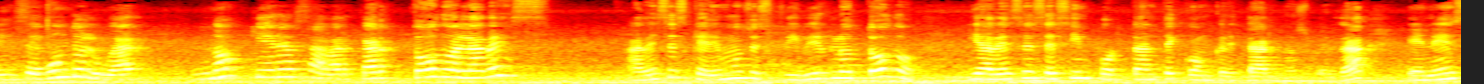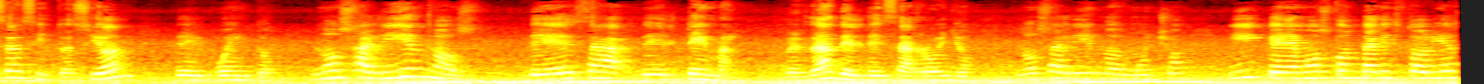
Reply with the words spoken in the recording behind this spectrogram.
En segundo lugar, no quieras abarcar todo a la vez. A veces queremos escribirlo todo y a veces es importante concretarnos, ¿verdad? En esa situación del cuento. No salirnos de esa, del tema, ¿verdad? Del desarrollo. No salirnos mucho y queremos contar historias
